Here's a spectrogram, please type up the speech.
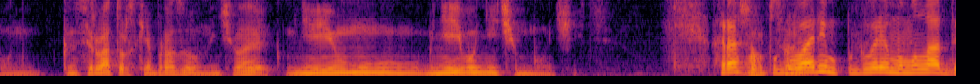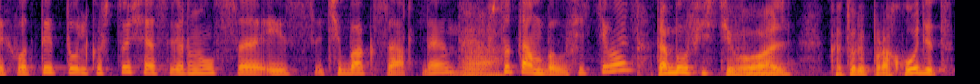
он консерваторски образованный человек. Мне, ему, мне его нечем учить. Хорошо, Абсолютно. поговорим, поговорим о молодых. Вот ты только что сейчас вернулся из Чебоксар, да? Да. Что там был, фестиваль? Там был фестиваль, который проходит,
